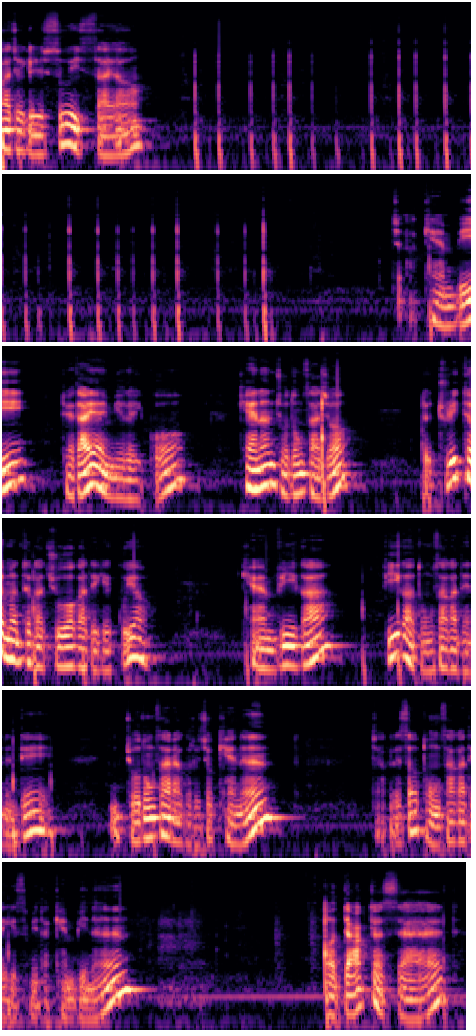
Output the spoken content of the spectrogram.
효과적일 수 있어요. 자, can be 되다의 의미가 있고 can은 조동사죠. 또 treatment가 주어가 되겠고요. can be가 be가 동사가 되는데 조동사라 그러죠. can은 자, 그래서 동사가 되겠습니다. can be는 a doctor said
